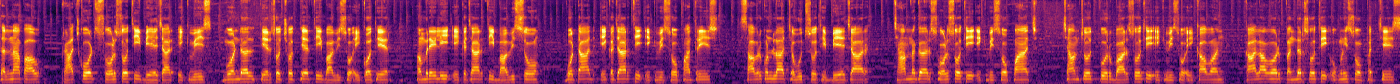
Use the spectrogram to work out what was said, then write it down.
તલના ભાવ રાજકોટ સોળસોથી બે હજાર એકવીસ, ગોંડલ તેરસો છોતેરથી બાવીસો એકોતેર, અમરેલી એક હજારથી બાવીસો, બોટાદ એક હજારથી એકવીસો પાંત્રીસ, સાવરકુંડલા ચૌદસોથી બે હજાર, જામનગર સોળસોથી એકવીસો પાંચ, જામજોધપુર બારસોથી એકવીસો એકાવન, કાલાવડ પંદરસોથી ઓગણીસો પચીસ.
